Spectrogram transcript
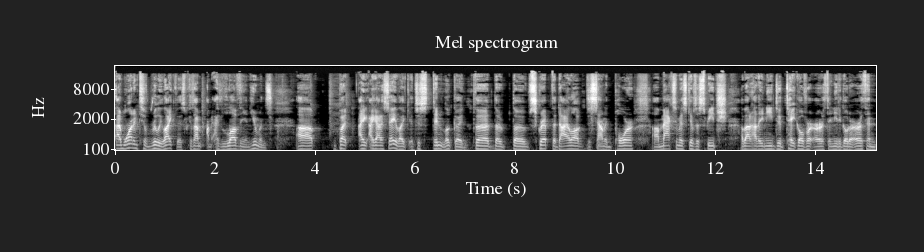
I wanted to really like this because I'm, I'm I love the Inhumans. Uh, but I, I gotta say, like, it just didn't look good. The the the script, the dialogue just sounded poor. Uh, Maximus gives a speech about how they need to take over Earth. They need to go to Earth, and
